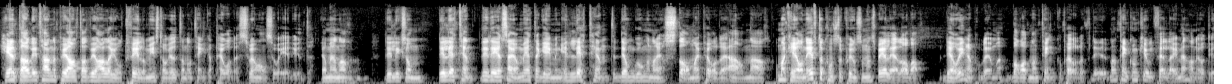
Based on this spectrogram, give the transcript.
Helt ärligt, handen på hjärtat, vi har alla gjort fel och misstag utan att tänka på det. Svårare än så är det ju inte. Jag menar, det är liksom, det är lätt hänt. Det är det jag säger, metagaming är lätt hänt. De gångerna jag stör mig på det är när, och man kan göra en efterkonstruktion som en spelledare där. Det har jag inga problem med, bara att man tänker på det. För det, man tänker en cool fälla emellanåt ju.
